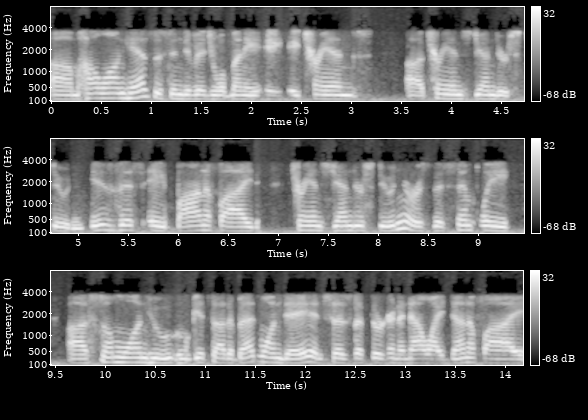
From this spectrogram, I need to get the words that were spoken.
Um, how long has this individual been a, a, a trans uh, transgender student? Is this a bona fide transgender student, or is this simply uh, someone who, who gets out of bed one day and says that they're going to now identify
